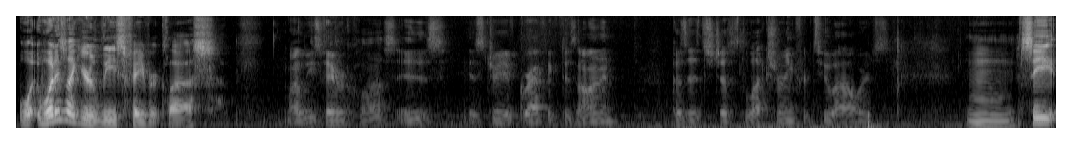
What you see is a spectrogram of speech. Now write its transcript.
what what is like your least favorite class? My least favorite class is history of graphic design, because it's just lecturing for two hours. Mm. See,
